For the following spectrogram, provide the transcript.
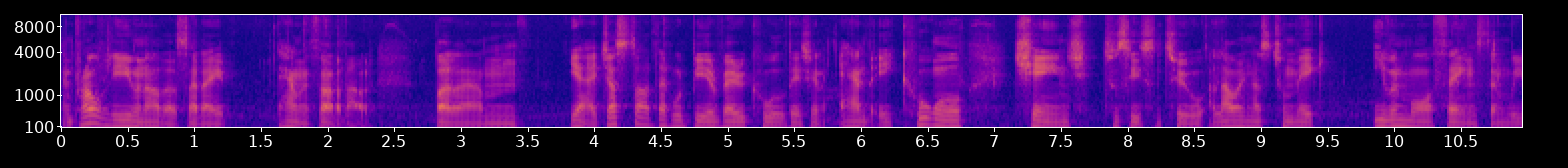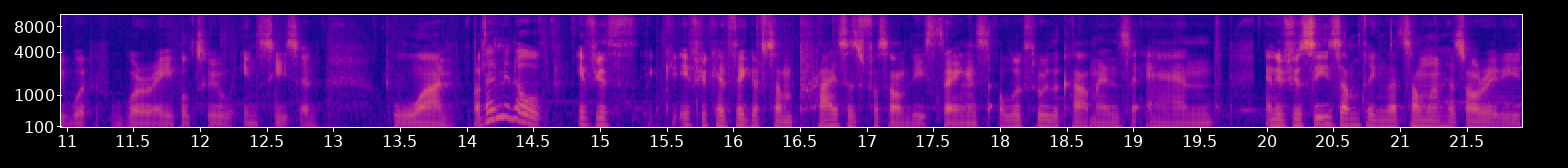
and probably even others that I haven't thought about. But um, yeah, I just thought that would be a very cool addition and a cool change to Season 2, allowing us to make even more things than we would were able to in Season 1. But let me know if you if you can think of some prices for some of these things. I'll look through the comments and and if you see something that someone has already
